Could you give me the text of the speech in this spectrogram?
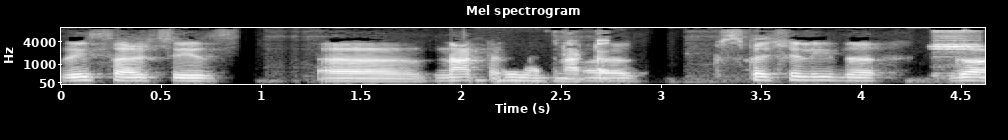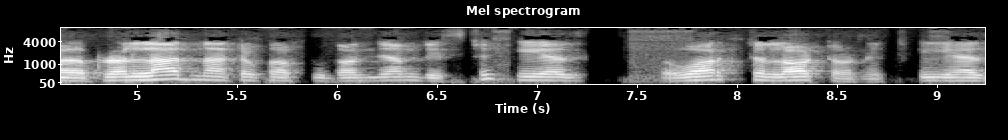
research is uh, Natak, Natak. uh, especially the Ga- Prahlad Natak of Ganjam district. He has worked a lot on it. He has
